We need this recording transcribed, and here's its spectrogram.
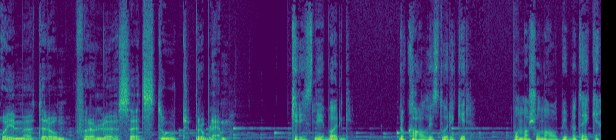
og i møterom for å løse et stort problem. Chris Nyborg, lokalhistoriker på Nasjonalbiblioteket.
